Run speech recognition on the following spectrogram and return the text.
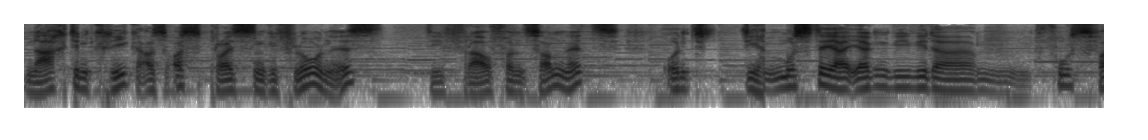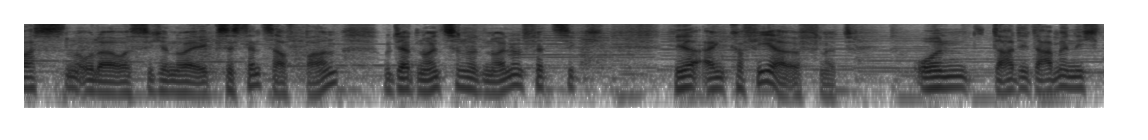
nach dem Krieg aus Ostpreußen geflohen ist, die Frau von Somnitz. Und die musste ja irgendwie wieder ähm, Fuß fassen oder sich eine neue Existenz aufbauen. Und die hat 1949 hier ein Café eröffnet. Und da die Dame nicht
